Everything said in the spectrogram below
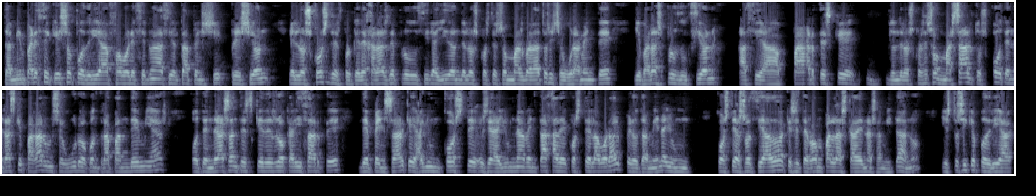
también parece que eso podría favorecer una cierta presión en los costes, porque dejarás de producir allí donde los costes son más baratos y seguramente llevarás producción hacia partes que, donde los costes son más altos, o tendrás que pagar un seguro contra pandemias, o tendrás antes que deslocalizarte de pensar que hay un coste, o sea, hay una ventaja de coste laboral, pero también hay un coste asociado a que se te rompan las cadenas a mitad, ¿no? Y esto sí que podría,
